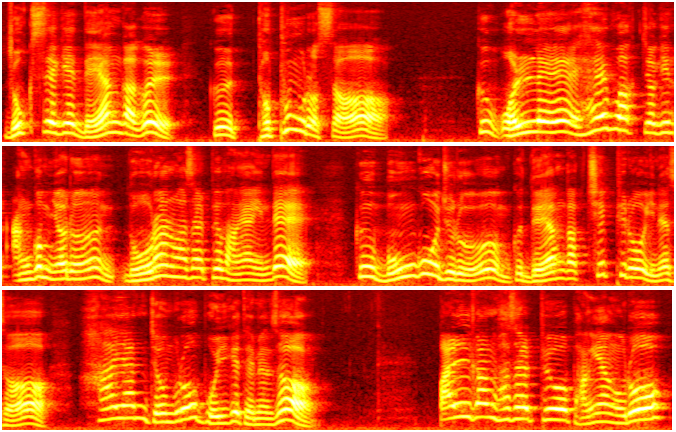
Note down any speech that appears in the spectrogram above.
녹색의 내안각을 그 덮음으로써 그 원래 해부학적인 안검열은 노란 화살표 방향인데 그 몽고주름 그 뇌안각 채피로 인해서 하얀 점으로 보이게 되면서 빨간 화살표 방향으로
